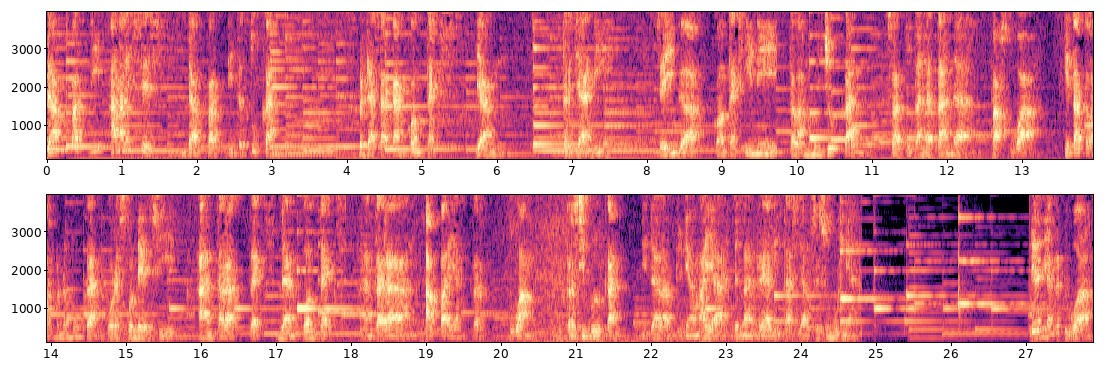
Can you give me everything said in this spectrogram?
dapat dianalisis, dapat ditentukan berdasarkan konteks yang terjadi. Sehingga konteks ini telah menunjukkan suatu tanda-tanda bahwa kita telah menemukan korespondensi antara teks dan konteks, antara apa yang tertuang, tersimbolkan di dalam dunia maya dengan realitas yang sesungguhnya. Dan yang kedua,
